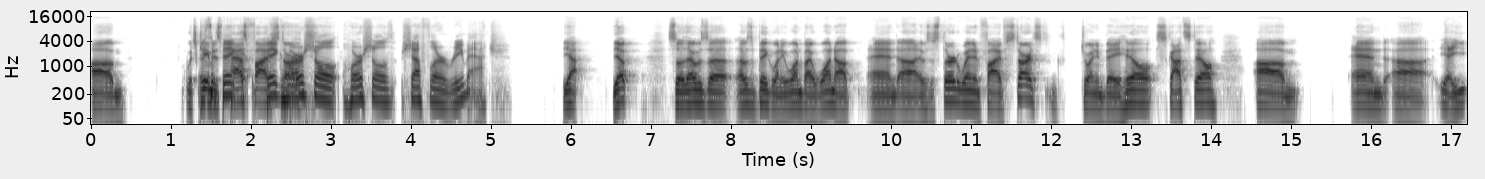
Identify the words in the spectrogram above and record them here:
um, which came his big, past five big starts. Horschel Horschel Scheffler rematch. Yeah. Yep. So that was a that was a big one. He won by one up, and uh, it was his third win in five starts, joining Bay Hill, Scottsdale. Um, and uh, yeah, you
